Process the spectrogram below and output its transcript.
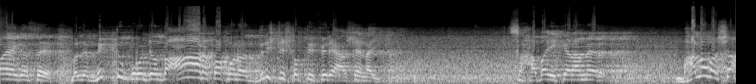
হয়ে গেছে। বলে মৃত্যু পর্যন্ত আর কখনো দৃষ্টিশক্তি ফিরে আসে নাই। সাহাবাই কেরামের ভালোবাসা,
